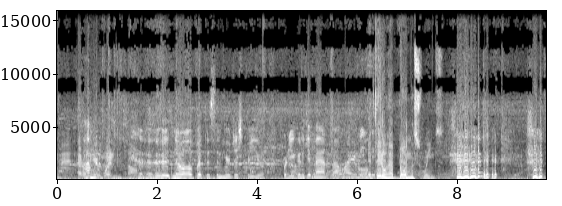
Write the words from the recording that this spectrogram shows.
get so mad. I don't I'm care gonna what. Oh. no, I'll put this in here just for you. What are you gonna get mad about, Michael? If they don't have boneless wings.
